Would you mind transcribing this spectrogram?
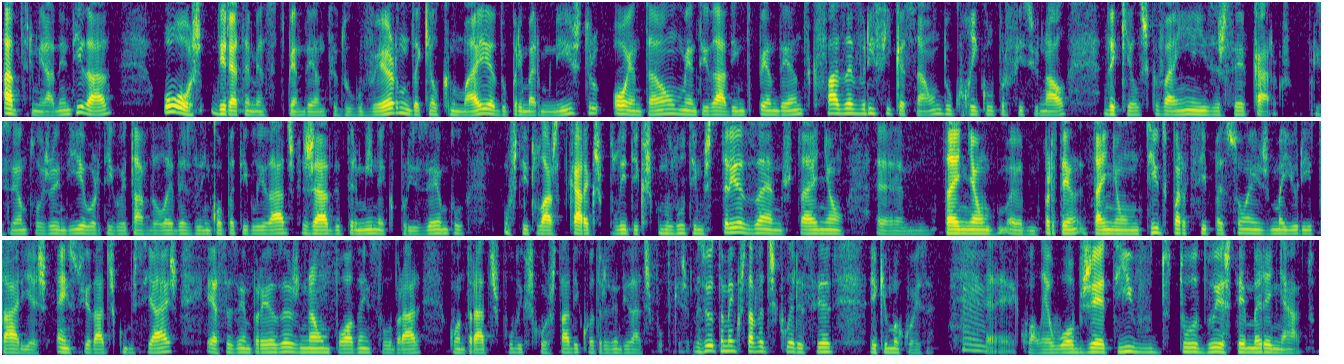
a determinada entidade ou diretamente dependente do governo, daquele que nomeia, do primeiro-ministro, ou então uma entidade independente que faz a verificação do currículo profissional daqueles que vêm a exercer cargos. Por exemplo, hoje em dia, o artigo 8 da Lei das Incompatibilidades já determina que, por exemplo, os titulares de cargos políticos que nos últimos três anos tenham, eh, tenham, eh, tenham tido participações maioritárias em sociedades comerciais, essas empresas não podem celebrar contratos públicos com o Estado e com outras entidades públicas. Mas eu também gostava de esclarecer aqui uma coisa. Hum. Eh, qual é o objetivo de todo este emaranhado?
